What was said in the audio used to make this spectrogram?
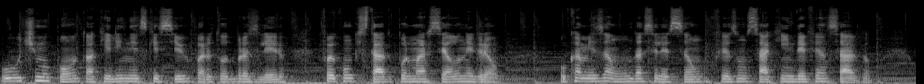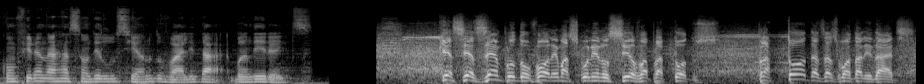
O último ponto, aquele inesquecível para todo brasileiro, foi conquistado por Marcelo Negrão. O camisa 1 da seleção fez um saque indefensável Confira a narração de Luciano do Vale da Bandeirantes. Que esse exemplo do vôlei masculino sirva para todos, para todas as modalidades,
